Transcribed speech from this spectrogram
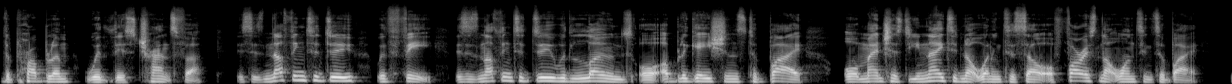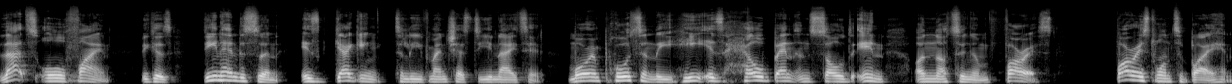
the problem with this transfer. This is nothing to do with fee. This is nothing to do with loans or obligations to buy or Manchester United not wanting to sell or Forest not wanting to buy. That's all fine because Dean Henderson is gagging to leave Manchester United. More importantly, he is hell bent and sold in on Nottingham Forest. Forest want to buy him.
